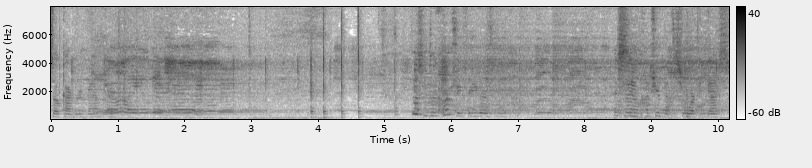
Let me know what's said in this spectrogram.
This is so covered, but I don't care. Listen country for you guys. This isn't a country, but this will work, I guess.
